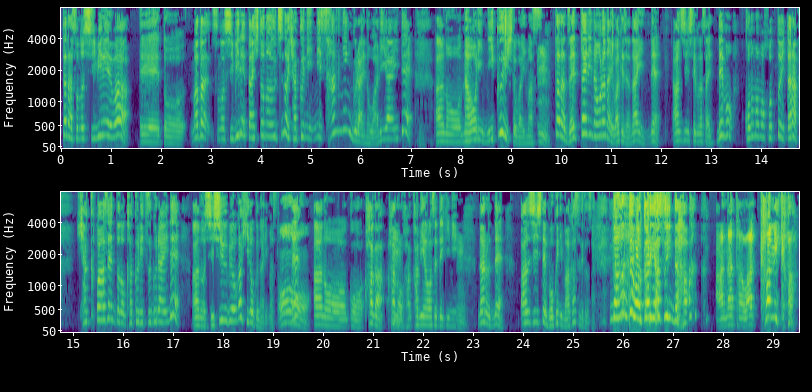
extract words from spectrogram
ただ、その痺れは、えっ、と、また、その痺れた人のうちの100人に3人ぐらいの割合で、あの、治りにくい人がいます。うん。ただ絶対に治らないわけじゃないんで、安心してください。でも、このままほっといたら、100%の確率ぐらいで、あの、歯周病がひどくなります。ね。あの、こう、歯が、歯うんのは噛み合わせ的にうんなるんで、安心して僕に任せてください。なんてわかりやすいんだ？あなたは神か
